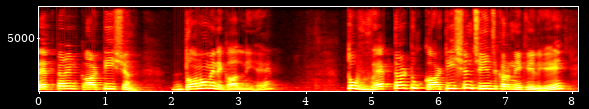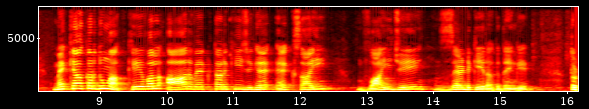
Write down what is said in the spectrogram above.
वेक्टर एंड कार्टिशन दोनों में निकालनी है तो वेक्टर टू कार्टिशन चेंज करने के लिए मैं क्या कर दूंगा केवल आर वेक्टर की जगह x i y j z k रख देंगे तो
